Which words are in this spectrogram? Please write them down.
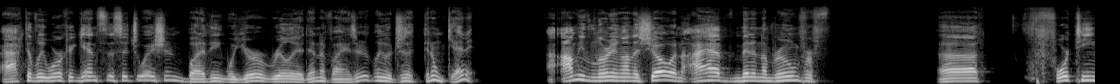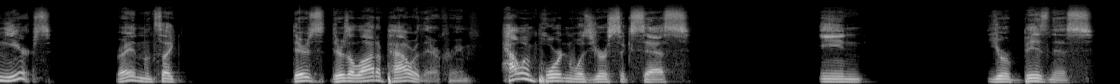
actively work against the situation, but I think what you're really identifying is there's people who just they don't get it. I'm even learning on the show, and I have been in the room for uh 14 years, right? And it's like there's there's a lot of power there, Karim. How important was your success in your business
